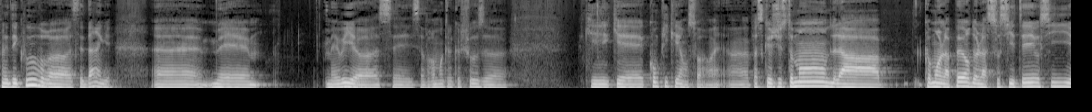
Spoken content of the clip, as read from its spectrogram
je me découvre, euh, c'est dingue. Euh, mais mais oui, c'est c'est vraiment quelque chose qui est, qui est compliqué en soi, ouais. Parce que justement la comment la peur de la société aussi,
